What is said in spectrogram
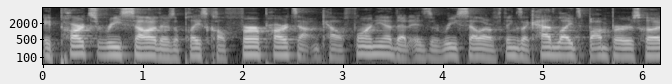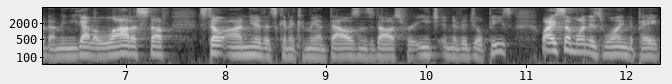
a parts reseller. There's a place called Fur Parts out in California that is a reseller of things like headlights, bumpers, hood. I mean, you got a lot of stuff still on here that's going to command thousands of dollars for each individual piece. Why someone is willing to pay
